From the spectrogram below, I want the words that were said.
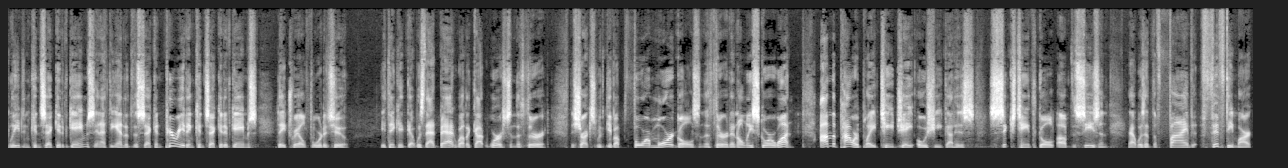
lead in consecutive games, and at the end of the second period in consecutive games, they trailed 4 to 2. You think it got, was that bad? Well, it got worse in the third. The Sharks would give up four more goals in the third and only score one. On the power play, TJ Oshie got his 16th goal of the season. That was at the 550 mark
